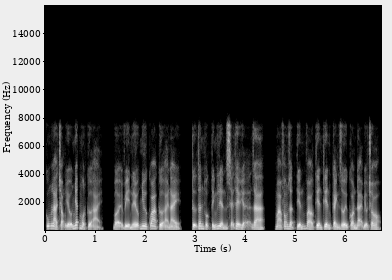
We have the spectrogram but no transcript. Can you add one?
cũng là trọng yếu nhất một cửa ải, bởi vì nếu như qua cửa ải này, tự thân thuộc tính liền sẽ thể hiện ra, mà phong giật tiến vào tiên tiên cảnh giới còn đại biểu cho,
